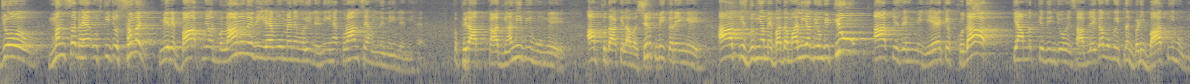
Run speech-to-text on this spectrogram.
जो मनसब है, उसकी जो समझ मेरे बाप ने और मौलानों ने दी है, वो मैंने वही लेनी है, कुरान से हमने नहीं लेनी है। तो फिर आप कादियानी भी होंगे, आप खुदा के अलावा शिरक भी करेंगे, आप इस दुनिया में बदमालियाँ भी होंगी। क्यों? आपके जहन में यह है कि खुदा क्यामत के दिन जो हिसाब लेगा, वो कोई इतनी बड़ी बात नहीं होगी।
